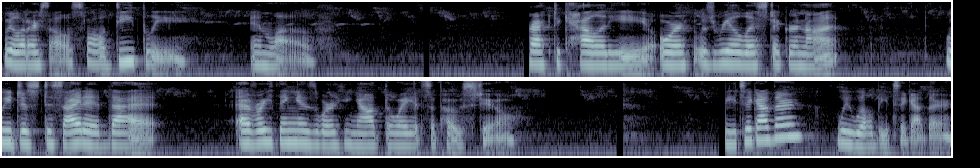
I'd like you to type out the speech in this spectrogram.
We let ourselves fall deeply in love practicality or if it was realistic or not. We just decided that everything is working out the way it's supposed to. Be together, we will be together.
